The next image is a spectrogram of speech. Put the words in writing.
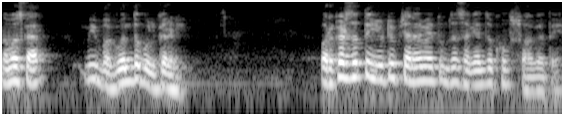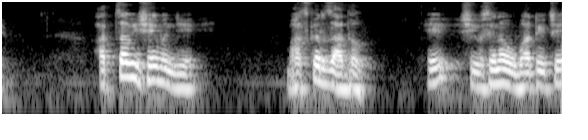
नमस्कार मी भगवंत कुलकर्णी. परखड सत्य यूट्यूब चॅनलमध्ये तुमचं सगळ्यांचं खूप स्वागत आहे. आजचा विषय म्हणजे भास्कर जाधव हे शिवसेना उभाटीचे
